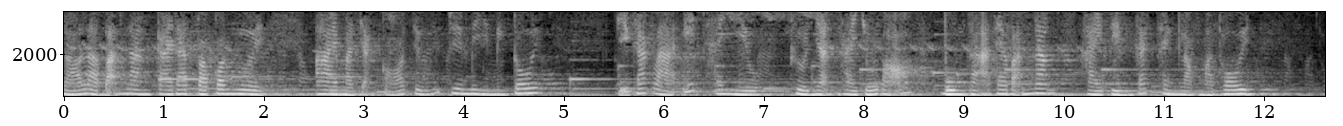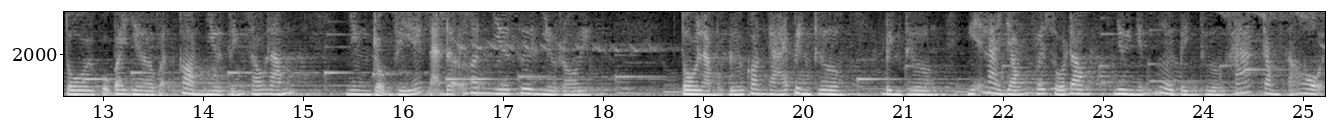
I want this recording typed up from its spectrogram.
đó là bản năng cài đặt vào con người, ai mà chẳng có chứ riêng mình mình tôi. Chỉ khác là ít hay nhiều, thừa nhận hay chối bỏ, buông thả theo bản năng hay tìm cách thanh lọc mà thôi. Tôi của bây giờ vẫn còn nhiều tính xấu lắm, nhưng trộm vía đã đỡ hơn như xưa nhiều rồi. Tôi là một đứa con gái bình thường, bình thường nghĩa là giống với số đông như những người bình thường khác trong xã hội.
